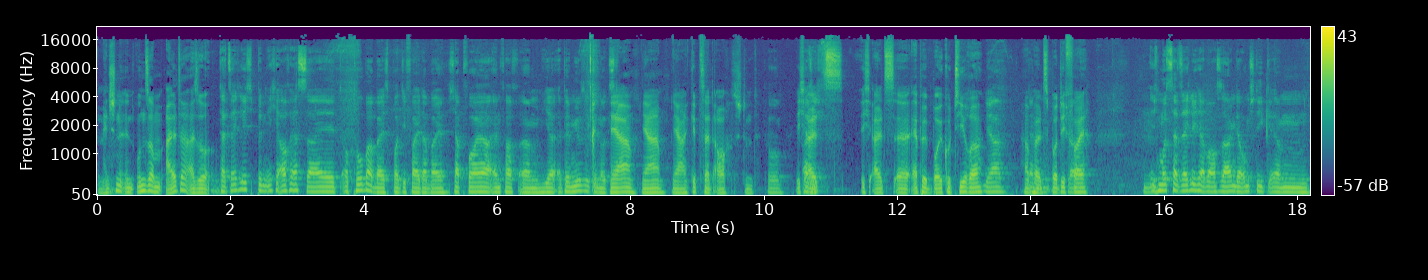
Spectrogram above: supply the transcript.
Menschen in unserem Alter, also Tatsächlich bin ich auch erst seit Oktober bei Spotify dabei. Ich habe vorher einfach ähm, hier Apple Music genutzt. ja, ja, ja, gibt's halt auch, das stimmt. So. Ich Also als ich als äh, Apple Boykottierer ja, habe halt Spotify. klar. Ich muss tatsächlich aber auch sagen, der Umstieg ähm,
